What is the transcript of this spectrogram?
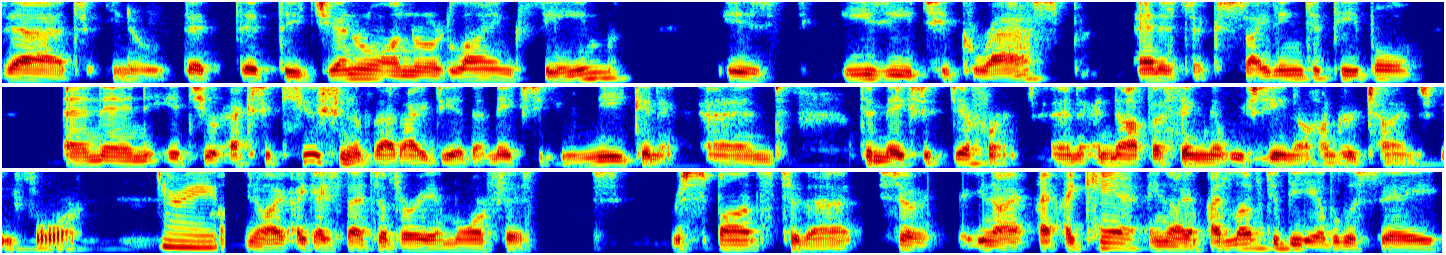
that you know that that the general underlying theme is easy to grasp and it's exciting to people. And then it's your execution of that idea that makes it unique and and that makes it different and, and not the thing that we've seen a hundred times before. Right. You know I, I, guess that's a very amorphous response to that. So you know I, I can't you know i'd love to be able to say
